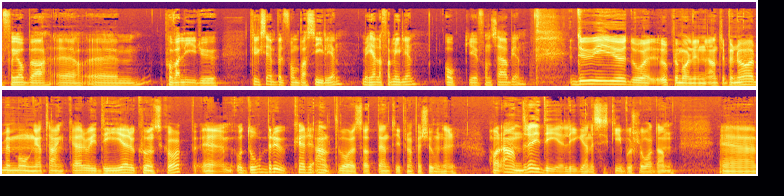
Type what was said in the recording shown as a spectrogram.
för att jobba eh, på Validio, till exempel från Brasilien med hela familjen och från Serbien. Du är ju då uppenbarligen entreprenör med många tankar och idéer och kunskap och då brukar det alltid vara så att den typen av personer har andra idéer liggandes i skrivbordslådan. Eh,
